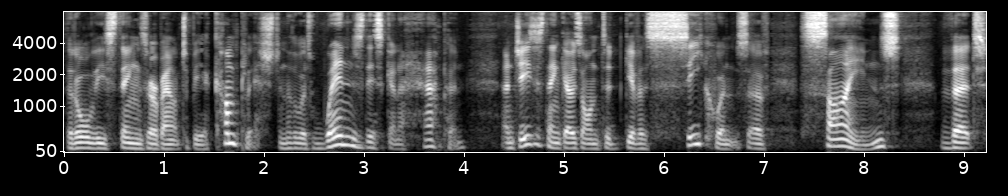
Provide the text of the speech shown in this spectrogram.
that all these things are about to be accomplished? In other words, when's this going to happen? And Jesus then goes on to give a sequence of signs that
